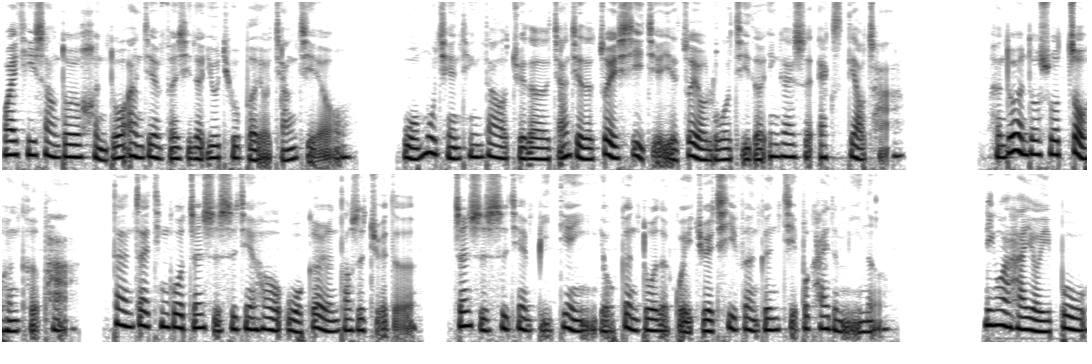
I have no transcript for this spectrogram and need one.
，YT 上都有很多案件分析的 YouTuber 有讲解哦。我目前听到觉得讲解的最细节也最有逻辑的，应该是 X 调查。很多人都说咒很可怕，但在听过真实事件后，我个人倒是觉得真实事件比电影有更多的诡谲气氛跟解不开的谜呢。另外还有一部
